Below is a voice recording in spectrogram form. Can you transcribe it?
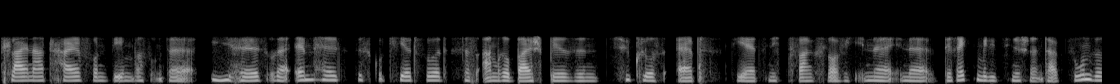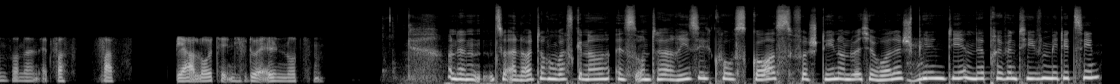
kleiner Teil von dem, was unter E-Health oder M-Health diskutiert wird. Das andere Beispiel sind Zyklus-Apps, die jetzt nicht zwangsläufig in der, in der direkten medizinischen Interaktion sind, sondern etwas, was ja Leute individuell nutzen. Und dann zur Erläuterung, was genau ist unter Risikoscores zu verstehen und welche Rolle mhm. spielen mhm. die in der präventiven Medizin?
